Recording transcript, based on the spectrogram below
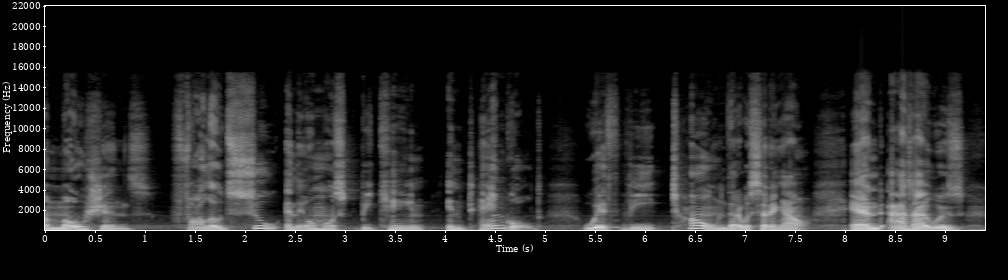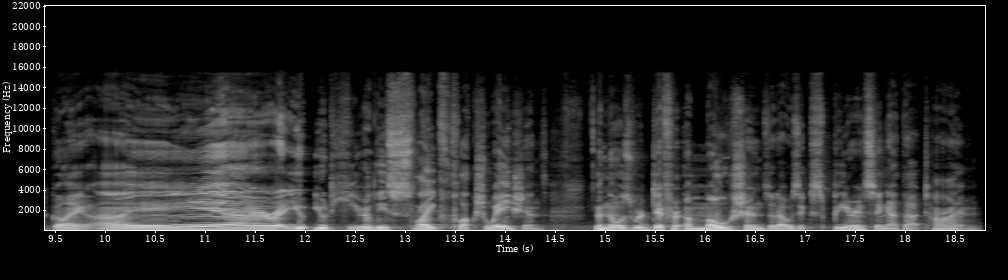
emotions followed suit and they almost became entangled with the tone that I was setting out. And as I was going, I, you, you'd hear these slight fluctuations. And those were different emotions that I was experiencing at that time.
